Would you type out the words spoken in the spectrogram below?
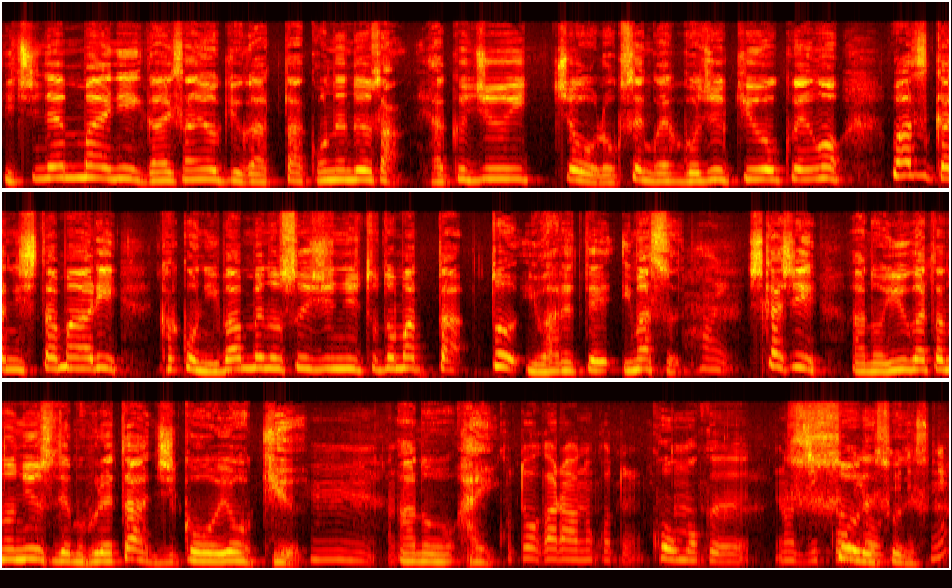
1年前に概算要求があった今年度予算111兆6559億円をわずかに下回り過去2番目の水準にとどまったと言われています、はい、しかしあの夕方のニュースでも触れた事項要求、あのはい。事柄のこと項目の事項要求ですね。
